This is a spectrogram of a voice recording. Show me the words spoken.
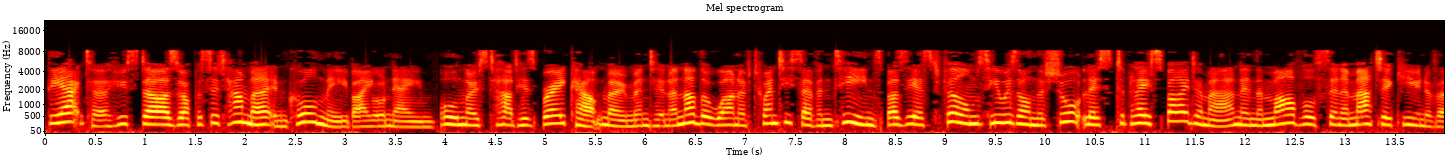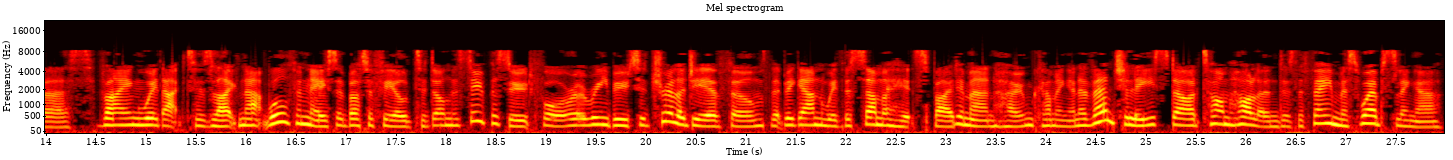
the actor who stars opposite Hammer in Call Me By Your Name, almost had his breakout moment in another one of 2017's buzziest films he was on the shortlist to play Spider-Man in the Marvel Cinematic Universe, vying with actors like Nat Wolff and Asa Butterfield to don the supersuit for a rebooted trilogy of films that began with the summer hit Spider-Man Homecoming and eventually starred Tom Holland as the famous web-slinger.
